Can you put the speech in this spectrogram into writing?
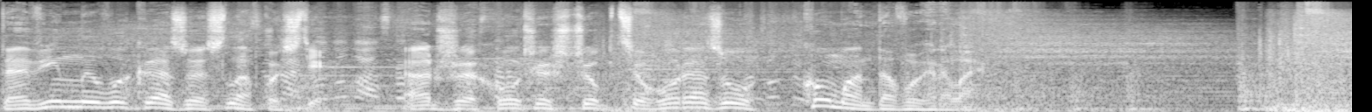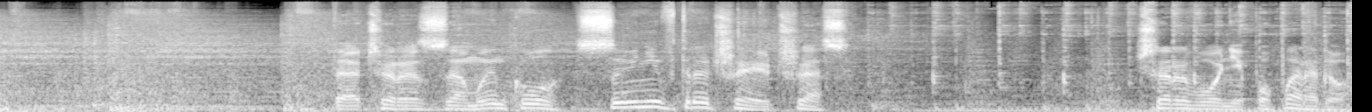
Та він не виказує слабкості, адже хоче, щоб цього разу команда виграла. Та через заминку сині втрачають час. Червоні попереду.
